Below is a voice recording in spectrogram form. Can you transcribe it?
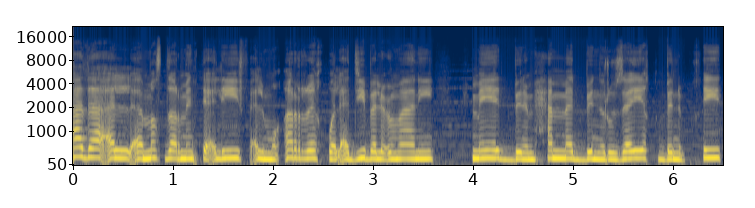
هذا المصدر من تأليف المؤرخ والأديب العماني حميد بن محمد بن رزيق بن بخيت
